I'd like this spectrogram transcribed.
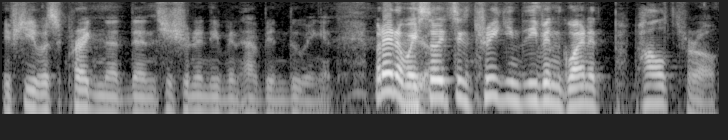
If she was pregnant, then she shouldn't even have been doing it. But anyway, so it's intriguing. Even Gwyneth Paltrow.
